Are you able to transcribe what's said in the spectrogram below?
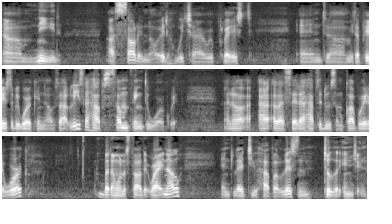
um, need a solenoid, which I replaced, and um, it appears to be working now. So at least I have something to work with. I know, as I said, I have to do some carburetor work, but I want to start it right now and let you have a listen to the engine.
